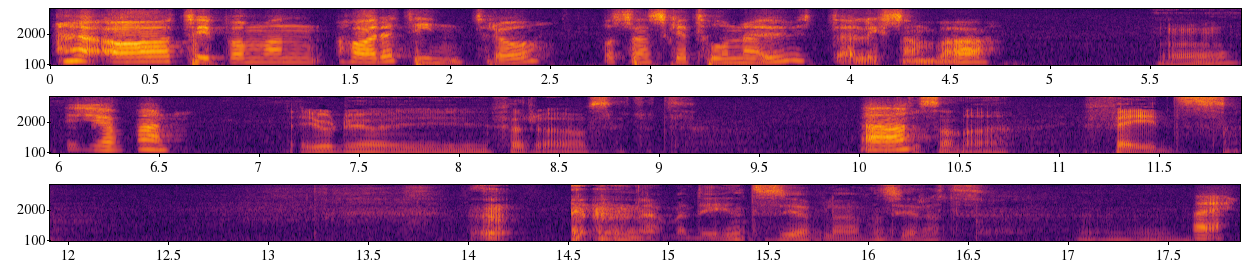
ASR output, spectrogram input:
Ja, typ om man har ett intro och sen ska tona ut det liksom. Vad Ja, gör man? det gjorde jag i förra avsnittet. Ja, Lite sådana fades. Nej, men det är inte så jävla avancerat. Eh, Nej.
